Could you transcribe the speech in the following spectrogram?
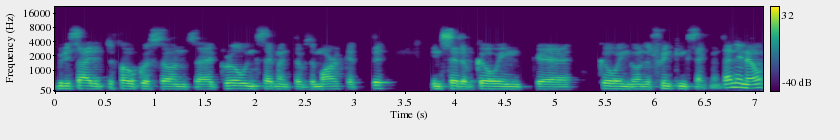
we decided to focus on the growing segment of the market instead of going uh, going on the shrinking segment. And you know,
